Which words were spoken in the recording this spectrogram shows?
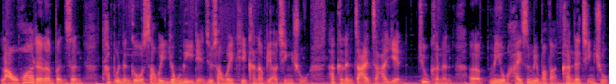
老花的人本身他不能够稍微用力一点，就稍微可以看到比较清楚，他可能眨一眨眼就可能。呃，没有，还是没有办法看得清楚，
